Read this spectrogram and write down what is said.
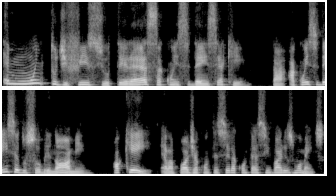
É muito difícil ter essa coincidência aqui, tá? A coincidência do sobrenome, ok, ela pode acontecer, acontece em vários momentos,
